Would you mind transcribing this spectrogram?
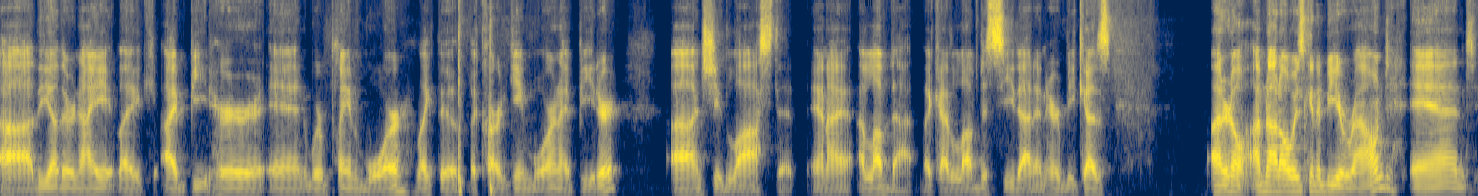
uh the other night, like I beat her and we're playing war, like the the card game war, and I beat her. Uh, and she lost it. And I, I love that. Like I love to see that in her because I don't know. I'm not always going to be around, and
